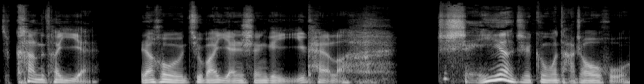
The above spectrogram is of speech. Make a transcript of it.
就看了他一眼，然后就把眼神给移开了。这谁呀？这跟我打招呼。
